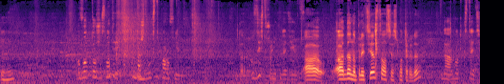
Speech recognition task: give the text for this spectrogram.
Мгм. Вот тоже, смотри, даже двух стопоров нет. Да. Вот здесь тоже никуда деют. А одна на плите осталась, я смотрю, да? Да, вот, кстати.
